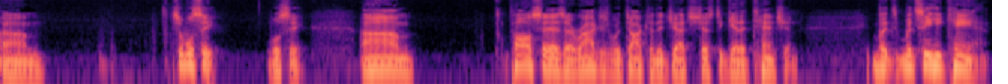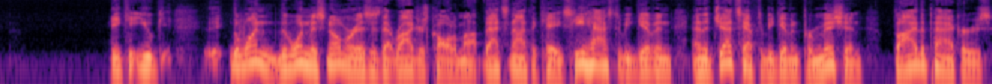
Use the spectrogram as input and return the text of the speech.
um, so we'll see, we'll see. Um, Paul says uh, Rodgers would talk to the Jets just to get attention, but but see he can. He can, you the one the one misnomer is is that Rodgers called him up. That's not the case. He has to be given, and the Jets have to be given permission by the Packers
